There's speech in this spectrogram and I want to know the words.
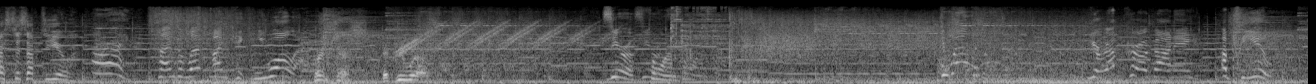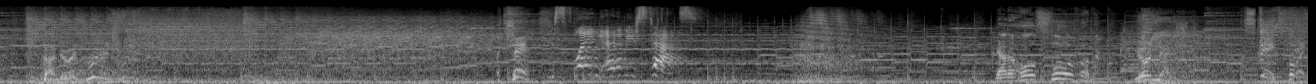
Rest is up to you. Alright, time to let I'm kicking you all out. Princess, if you will. Zero form. Duality! You're up, Kurogane! Up to you! Thunderous wind. A chance! Displaying enemy stats! Got a whole slew of them. You're next. Stay put!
